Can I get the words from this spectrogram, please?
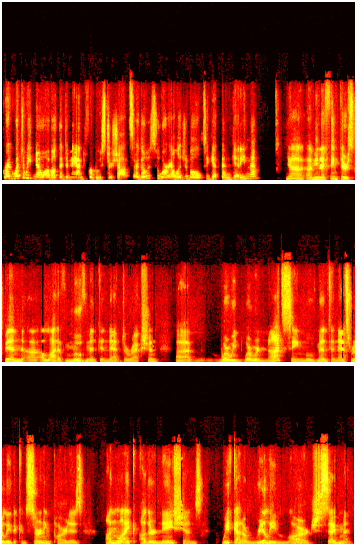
Greg, what do we know about the demand for booster shots? Are those who are eligible to get them getting them? Yeah, I mean, I think there's been uh, a lot of movement in that direction. Uh, where we where we're not seeing movement, and that's really the concerning part, is unlike other nations, we've got a really large segment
